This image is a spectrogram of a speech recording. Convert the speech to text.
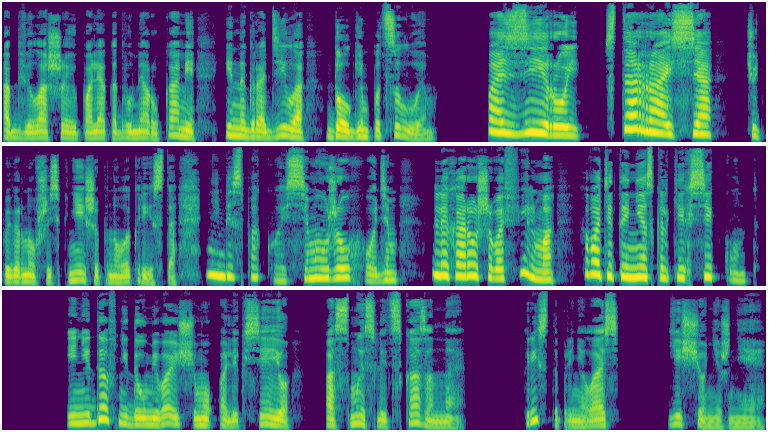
обвела шею поляка двумя руками и наградила долгим поцелуем. «Позируй! Старайся!» Чуть повернувшись к ней, шепнула Криста. «Не беспокойся, мы уже уходим. Для хорошего фильма хватит и нескольких секунд». И не дав недоумевающему Алексею осмыслить сказанное, Криста принялась еще нежнее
